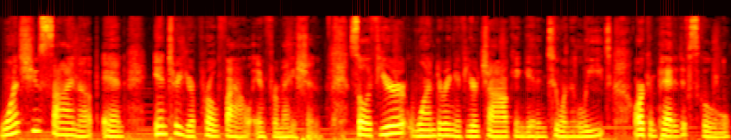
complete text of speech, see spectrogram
once you sign up and enter your profile information. So, if you're wondering if your child can get into an elite or competitive school,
